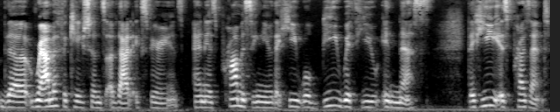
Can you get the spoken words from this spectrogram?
the ramifications of that experience and is promising you that He will be with you in this, that He is present.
